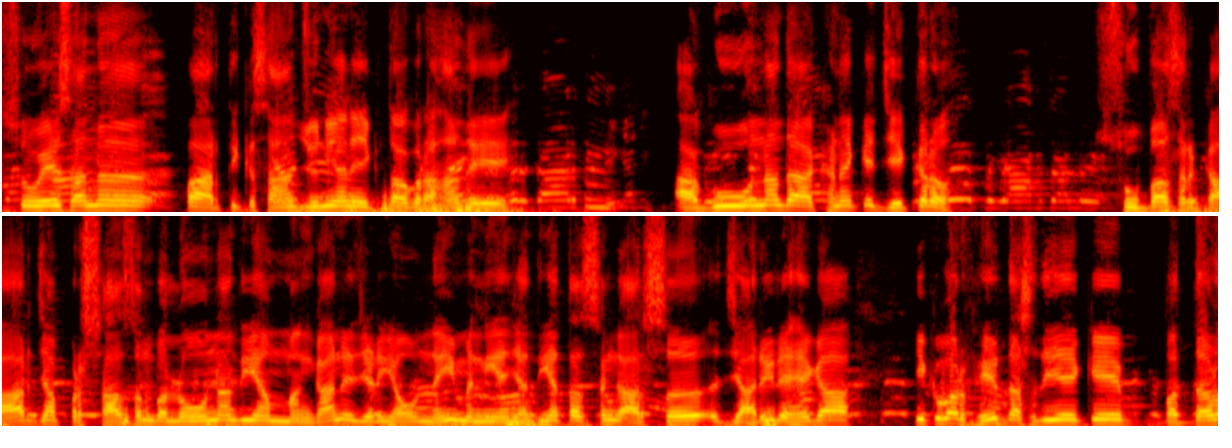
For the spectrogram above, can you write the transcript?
ਸੋ ਇਹ ਸਨ ਭਾਰਤੀ ਕਿਸਾਨ ਯੂਨੀਅਨ ਏਕਤਾ ਉਗਰਾਹਾਂ ਦੇ ਆਗੂ। ਉਹਨਾਂ ਦਾ ਆਖਣਾ ਹੈ ਕਿ ਜੇਕਰ ਸੂਬਾ ਸਰਕਾਰ ਜਾਂ ਪ੍ਰਸ਼ਾਸਨ ਵੱਲੋਂ ਉਹਨਾਂ ਦੀਆਂ ਮੰਗਾਂ ਨੇ ਜਿਹੜੀਆਂ ਉਹ ਨਹੀਂ ਮੰਨੀਆਂ ਜਾਂਦੀਆਂ, ਤਾਂ ਸੰਘਰਸ਼ ਜਾਰੀ ਰਹੇਗਾ। ਇੱਕ ਵਾਰ ਫੇਰ ਦੱਸ ਦਈਏ ਕਿ ਬੱਦਲ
